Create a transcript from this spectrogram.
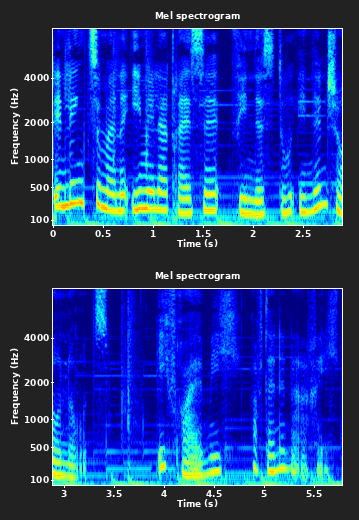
Den Link zu meiner E-Mail-Adresse findest du in den Show Notes. Ich freue mich auf deine Nachricht.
